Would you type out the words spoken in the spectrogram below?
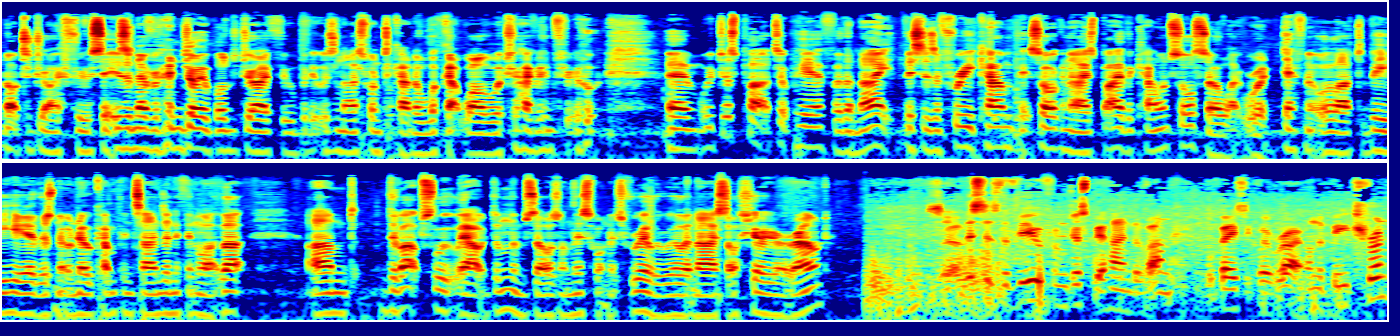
not to drive through. Cities are never enjoyable to drive through, but it was a nice one to kind of look at while we're driving through. Um, we've just parked up here for the night. This is a free camp. It's organised by the council, so like we're definitely allowed to be here. There's no no camping signs, anything like that. And they've absolutely outdone themselves on this one. It's really, really nice. I'll show you around. So this is the view from just behind the van. We're basically right on the beachfront.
